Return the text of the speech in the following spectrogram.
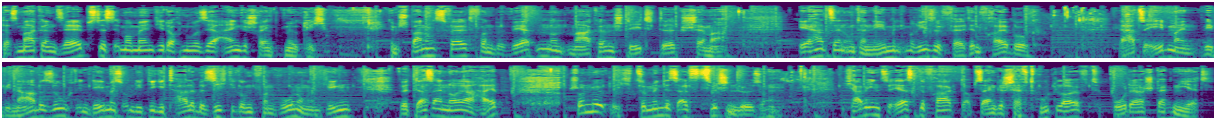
Das Makeln selbst ist im Moment jedoch nur sehr eingeschränkt möglich. Im Spannungsfeld von Bewerten und Makeln steht Dirk Schemmer. Er hat sein Unternehmen im Rieselfeld in Freiburg. Er hat soeben ein Webinar besucht, in dem es um die digitale Besichtigung von Wohnungen ging. Wird das ein neuer Hype? Schon möglich, zumindest als Zwischenlösung. Ich habe ihn zuerst gefragt, ob sein Geschäft gut läuft oder stagniert.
